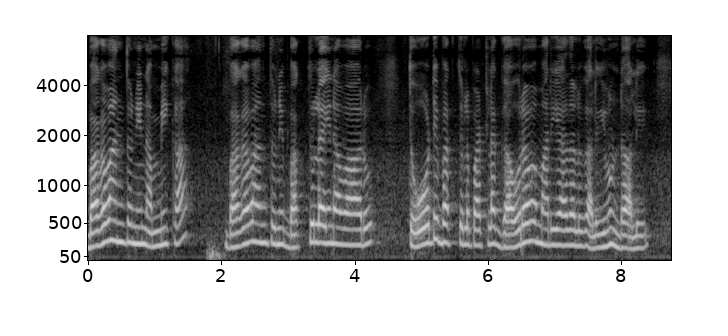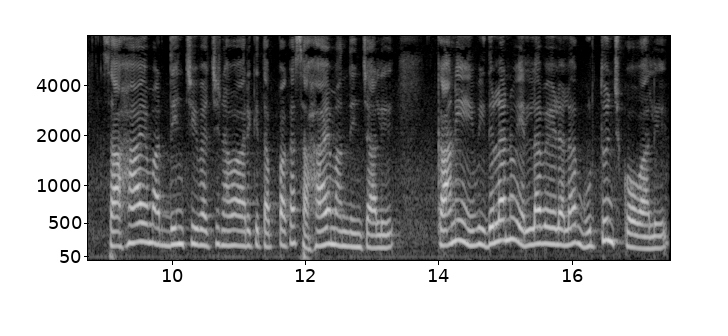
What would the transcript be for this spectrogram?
భగవంతుని నమ్మిక భగవంతుని భక్తులైన వారు తోటి భక్తుల పట్ల గౌరవ మర్యాదలు కలిగి ఉండాలి. సహాయం అర్థించి వచ్చిన వారికి తప్పక సహాయం అందించాలి. కానీ విధులను ఎల్లవేళలా గుర్తుంచుకోవాలి.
